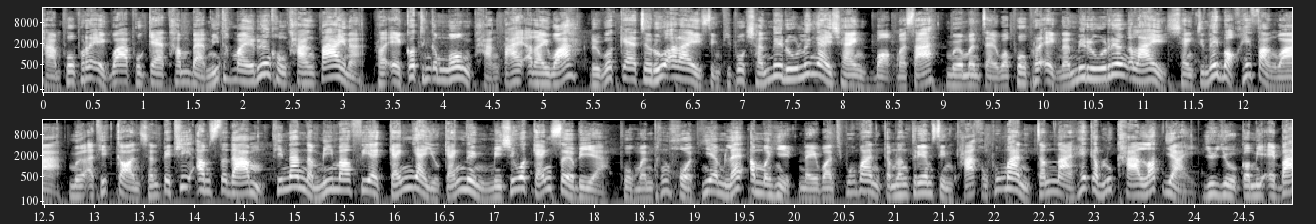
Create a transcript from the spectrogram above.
ถามพวกพระเอกว่าพวกแกทำแบบนี้ทำไมเรื่องของทางใต้น่ะ พระเอกก็ถึงกับงงทางใต้อะไรวะ หรือว่าแกจะรู้อะไร สิ่งที่พวกฉันไม่รู้หรือไงแชงบอกมาซะ เมื่อมั่นใจว่าพวกพระเอกนั้นไม่รู้เรื่องอะไร แชงจึงได้บอกให้ฟังว่า เมื่ออาทิตย์ก่อนฉันไปที่อัมสเตอร์ดัมที่นั่นน่ะมีมาเฟียแก๊งใหญ่อยู่แก๊งหนึ่งมีชื่อว่าแก๊งเซอร์เบีย พวกมันทั้งโหดเหี้ยมและอำมหิตในวันที่พวกมันกำลังเตรียมสินค้าของพวกมันจำหน่ายให้กับลูกค้าล็อตใหญ่ อยู่ๆก็มีไอ้บ้า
